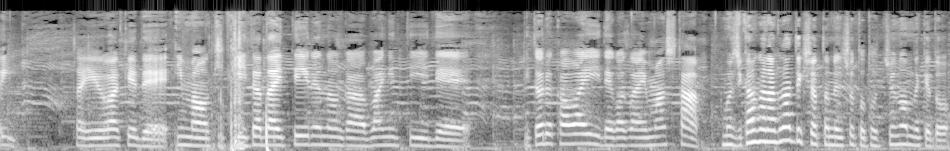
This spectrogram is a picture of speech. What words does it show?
いというわけで今お聴きいただいているのがバニティでリトルかわいいでございました。もう時間がなくなってきちゃったのでちょっと途中なんだけど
